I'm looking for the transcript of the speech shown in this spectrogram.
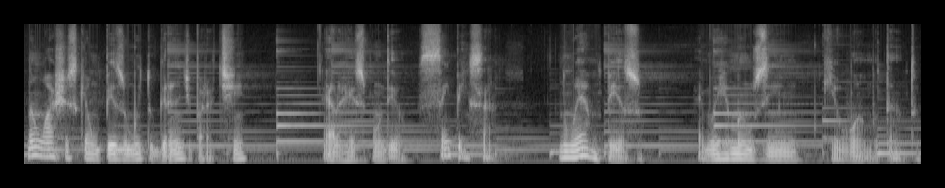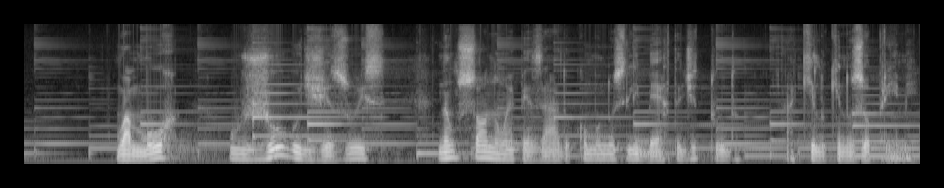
Não achas que é um peso muito grande para ti? Ela respondeu, sem pensar: Não é um peso, é meu irmãozinho que eu amo tanto. O amor, o jugo de Jesus, não só não é pesado, como nos liberta de tudo aquilo que nos oprime.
